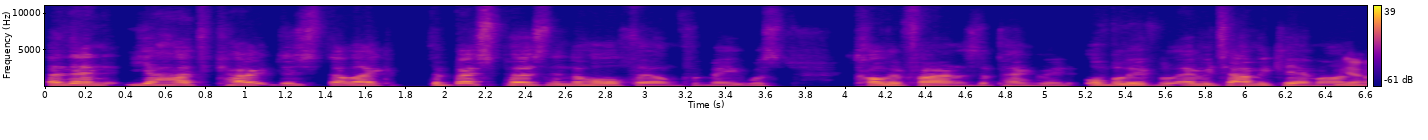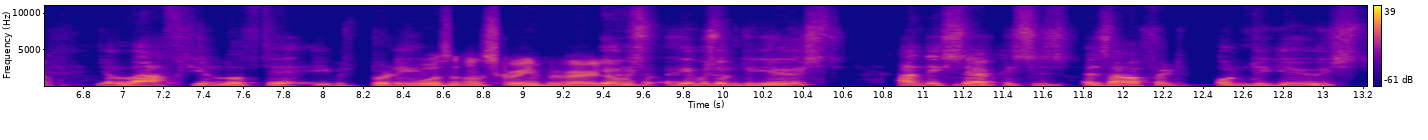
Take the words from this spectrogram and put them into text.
and then you had characters that like the best person in the whole film for me was Colin Farrell as the Penguin. Unbelievable. Every time he came on, Yeah. you laughed, you loved it. He was brilliant. He wasn't on screen for very He long. was he was underused. Andy Yeah. Serkis as, as Alfred, underused.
